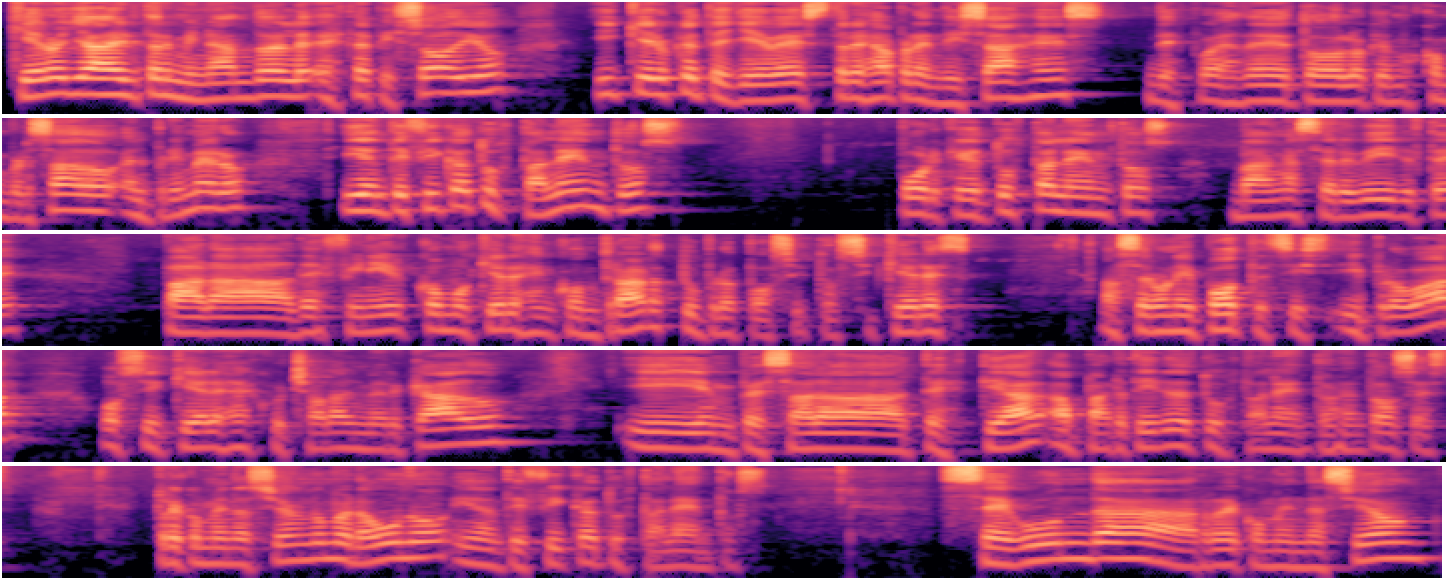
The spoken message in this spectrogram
Quiero ya ir terminando este episodio y quiero que te lleves tres aprendizajes después de todo lo que hemos conversado. El primero, identifica tus talentos porque tus talentos van a servirte para definir cómo quieres encontrar tu propósito. Si quieres hacer una hipótesis y probar o si quieres escuchar al mercado y empezar a testear a partir de tus talentos. Entonces, recomendación número uno, identifica tus talentos. Segunda recomendación,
